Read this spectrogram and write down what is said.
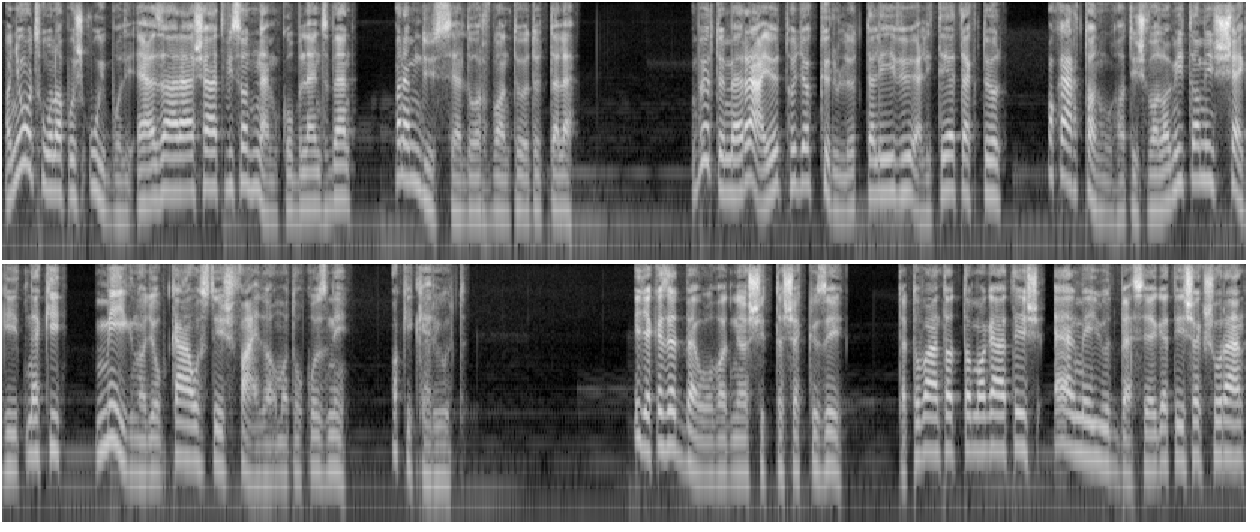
A nyolc hónapos újbóli elzárását viszont nem Koblenzben, hanem Düsseldorfban töltötte le. A börtönben rájött, hogy a körülötte lévő elítéltektől akár tanulhat is valamit, ami segít neki még nagyobb káoszt és fájdalmat okozni, aki került. Igyekezett beolvadni a sittesek közé, tetováltatta magát és elmélyült beszélgetések során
